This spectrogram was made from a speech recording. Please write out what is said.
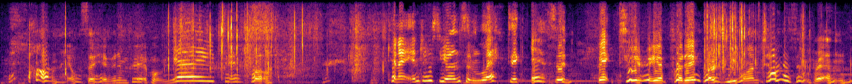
oh, and they also have it in purple. Yay, purple! Can I interest you in some lactic acid bacteria pudding or if you want Thomas and Friends?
